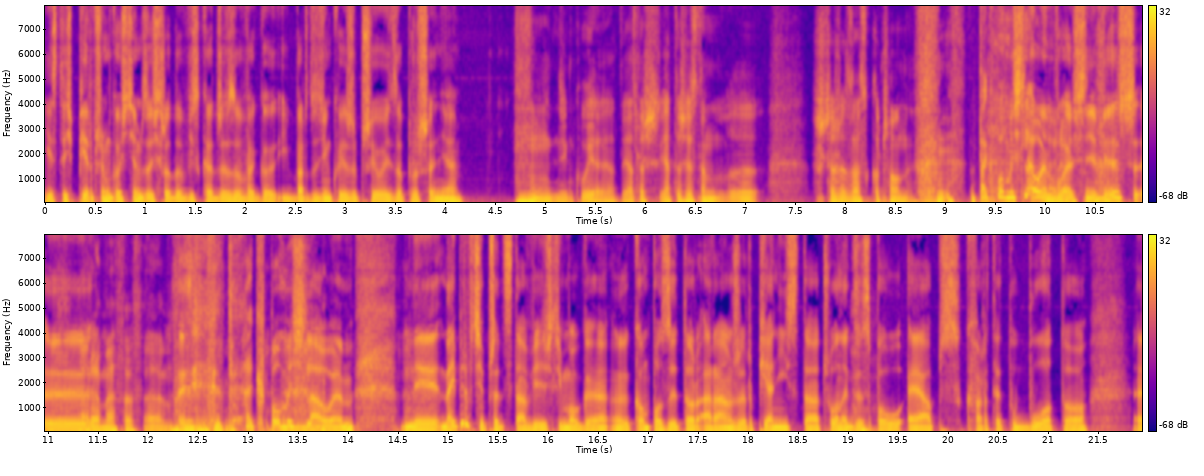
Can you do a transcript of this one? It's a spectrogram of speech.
Jesteś pierwszym gościem ze środowiska jazzowego i bardzo dziękuję, że przyjąłeś zaproszenie. Dziękuję. Ja, też, ja też jestem szczerze zaskoczony. Tak pomyślałem właśnie, wiesz? e, RMFFM. tak pomyślałem. Y, Najpierw cię przedstawię, jeśli mogę. Y, Kompozytor, aranżer, pianista, członek zespołu EAPS, kwartetu Błoto, y,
